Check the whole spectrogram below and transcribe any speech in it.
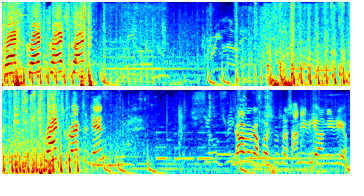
Crack, crack, again. Go, go, go, push, push, push. I need to heal, I need to heal.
